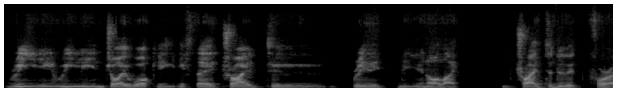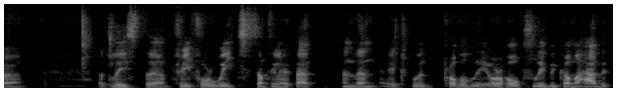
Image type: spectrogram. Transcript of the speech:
really, really enjoy walking if they tried to really, you know, like tried to do it for uh, at least uh, three, four weeks, something like that. And then it would probably or hopefully become a habit.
